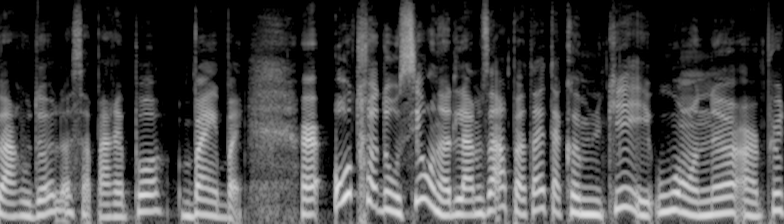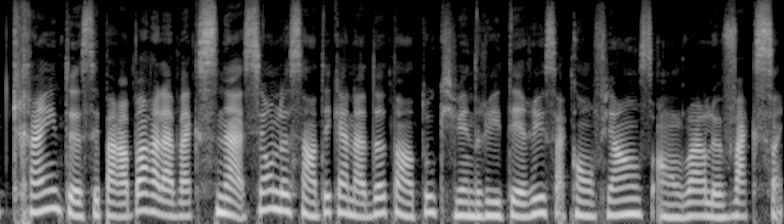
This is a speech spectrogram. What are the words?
Arruda, là, ça paraît pas bien, bien. Euh, autre dossier, on a de la misère peut-être à communiquer et où on a un peu de crainte, c'est par rapport à la vaccination. Le Santé Canada, tantôt, qui vient de réitérer sa confiance envers le vaccin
